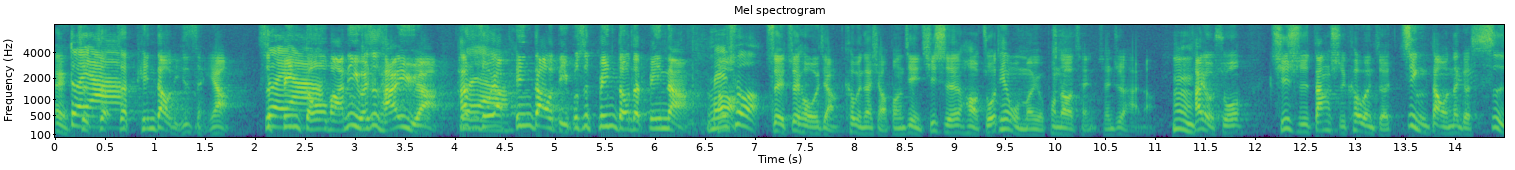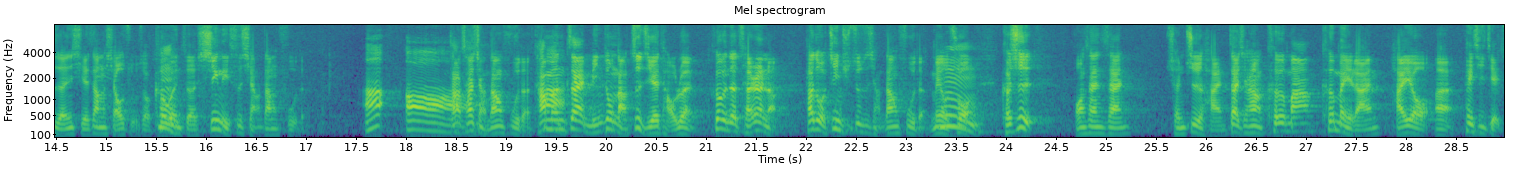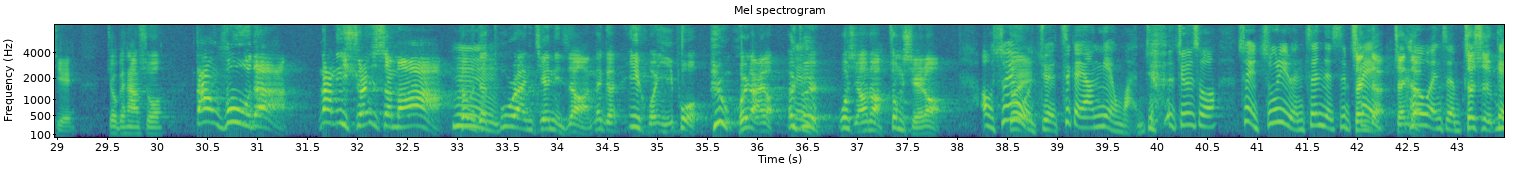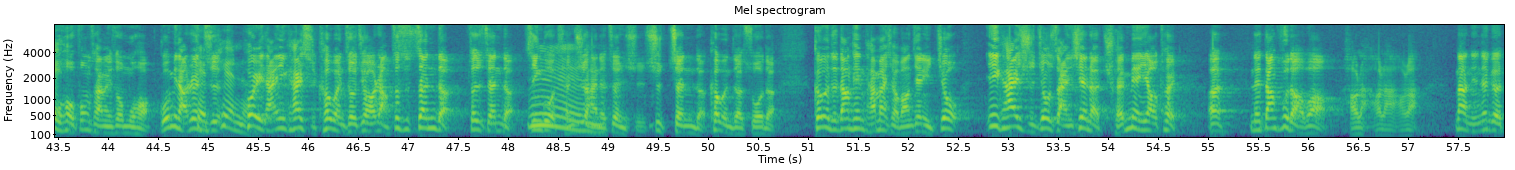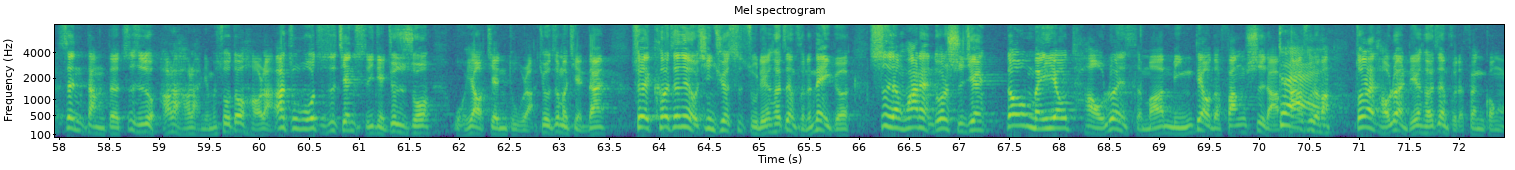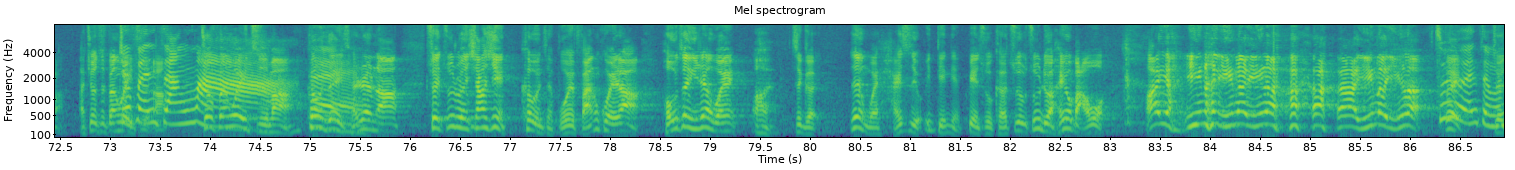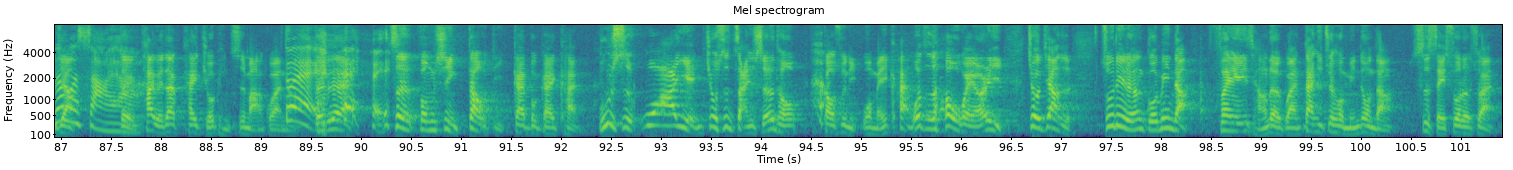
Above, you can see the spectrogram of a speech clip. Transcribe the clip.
哎，对啊这这这拼到底是怎样？是冰斗吗？你以为是台语啊？他是说要拼到底，不是冰斗的冰呐。没错哦所以最后我讲柯文哲小方建议，其实哈，昨天我们有碰到陈陈志涵啊，嗯他有说，其实当时柯文哲进到那个四人协商小组的时候，柯文哲心里是想当副的。哦哦，他他想当副的，他们在民众党自己也讨论，柯文哲承认了，他说我进去就是想当副的，没有错。嗯。可是黄珊珊、陈志涵，再加上柯妈、柯美兰，还有呃佩奇姐姐，就跟他说当副的，那你选什么啊？嗯。柯文哲突然间你知道那个一魂一魄，咻回来了，哎，对我想要那中邪了。哦，所以我觉得这个要念完，就是就是说，所以朱立伦真的是真被的真的，柯文哲这是幕后风传媒说幕后，国民党认知会谈一开始柯文哲就要让，这是真的，这是真的，经过陈志涵的证嗯实、是真的，柯文哲说的。柯文哲当天谈判小房间里就一开始就展现了全面要退，呃，那当副的好不好？好啦好啦好啦。那你那个政党的支持度，好了好了，你们说都好了啊，主我只是坚持一点，就是说我要监督啦，就这么简单。所以柯真正有兴趣的是主联合政府的内阁，世人花了很多的时间都没有讨论什么民调的方式啦，对趴数的方都在讨论联合政府的分工了，啊，就是分位置啦就分嘛就分位置嘛，柯文哲也承认啦，所以朱立伦相信柯文哲不会反悔啦。侯正仪认为啊，这个认为还是有一点点变数，可朱朱立伦很有把握。哎呀，赢了赢了赢了，哈哈哈赢了 赢了。朱立伦怎么那么傻呀对他有在拍九品芝麻官呢，对对不对？这封信到底该不该看？不是挖眼就是斩舌头。告诉你，我没看，我只是后悔而已。就这样子，朱立伦国民党非常乐观，但是最后民众党是谁说了算？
